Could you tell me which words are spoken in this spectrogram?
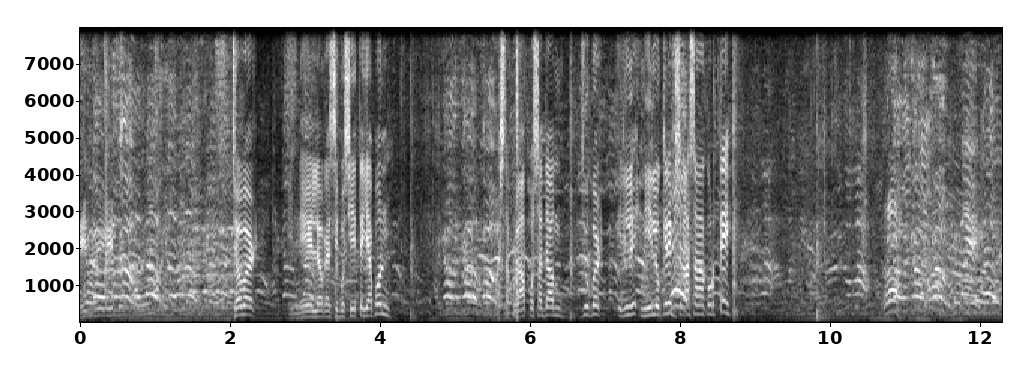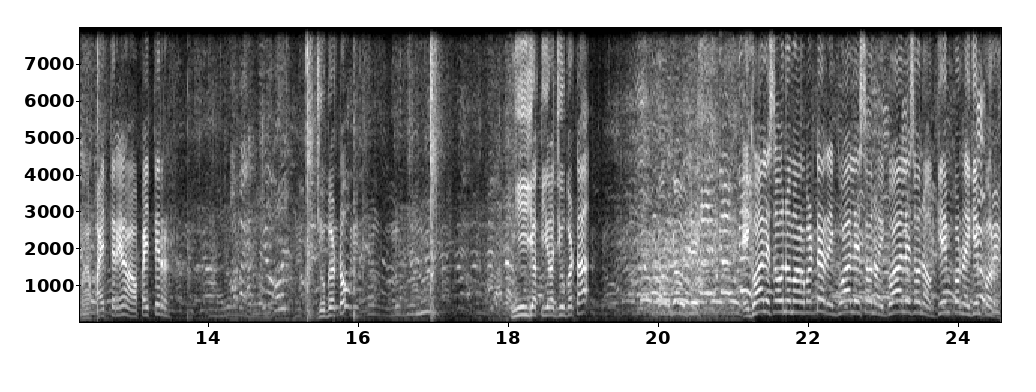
Ini, ini. Jobert. Inilo kay Cebu City yapon. Basta kulapo sa dam, Jobert. Inilo kini bisa asa nga korte. Mga fighter yan, mga fighter. Jobert to? Ngiga tira Jobert ta. Iguales a uno mga partner, iguales a uno, iguales a uno. Game por na, game por. Ang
